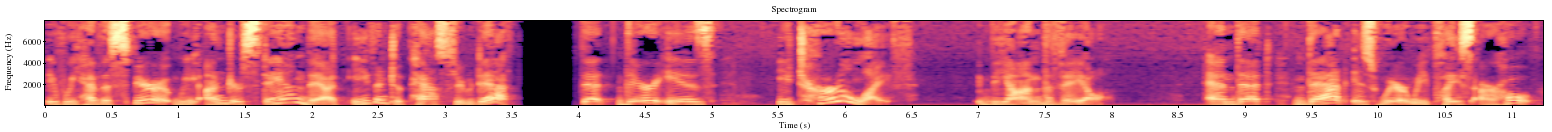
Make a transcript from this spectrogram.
if we have the Spirit, we understand that, even to pass through death, that there is eternal life beyond the veil and that that is where we place our hope.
